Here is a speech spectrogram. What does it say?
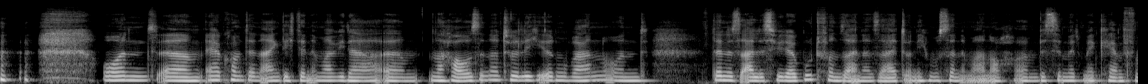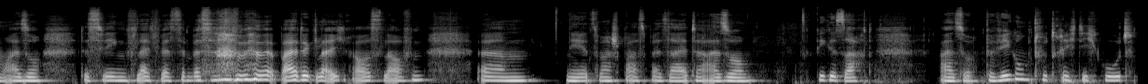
und ähm, er kommt dann eigentlich dann immer wieder ähm, nach Hause natürlich irgendwann und dann ist alles wieder gut von seiner Seite und ich muss dann immer noch ein bisschen mit mir kämpfen. Also deswegen, vielleicht wäre es dann besser, wenn wir beide gleich rauslaufen. Ähm, nee, jetzt mal Spaß beiseite. Also, wie gesagt, also Bewegung tut richtig gut.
